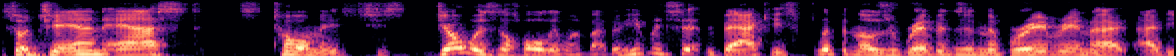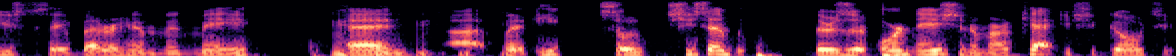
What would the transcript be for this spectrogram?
so Jan asked, told me, she's, Joe was the holy one, by the way. He would sit in back, he's flipping those ribbons in the breviary, and I, I used to say better him than me. And uh, but he, so she said, there's an ordination in Marquette you should go to,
